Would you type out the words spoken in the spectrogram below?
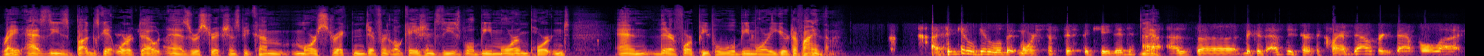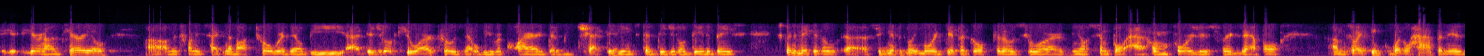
right? As these bugs get worked out, as restrictions become more strict in different locations, these will be more important, and therefore people will be more eager to find them. I think it'll get a little bit more sophisticated uh, yeah. uh, as the because as they start to clamp down, for example, uh, here in Ontario, uh, on the 22nd of October, there'll be uh, digital QR codes that will be required that will be checked against a digital database. Going to make it uh, significantly more difficult for those who are, you know, simple at-home forgers, for example. Um, so I think what will happen is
